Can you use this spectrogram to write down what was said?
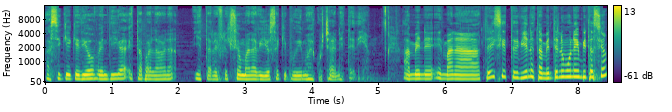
Así que que Dios bendiga esta palabra y esta reflexión maravillosa que pudimos escuchar en este día. Amén, eh, hermana Tracy, ¿te vienes? ¿También tenemos una invitación?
